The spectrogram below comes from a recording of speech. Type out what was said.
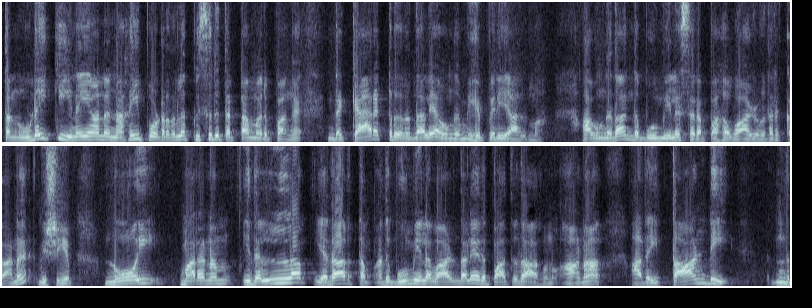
தன் உடைக்கு இணையான நகை போடுறதுல பிசிறு தட்டாம இருப்பாங்க. இந்த கேரக்டர் இருந்தாலே அவங்க மிகப்பெரிய ஆள்மா. அவங்க தான் இந்த பூமியில சிறப்பாக வாழ்வதற்கான விஷயம். நோய் மரணம் இதெல்லாம் யதார்த்தம். அது பூமியில வாழ்ந்தாலே அதை பார்த்து தான் ஆகணும். ஆனா அதை தாண்டி இந்த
